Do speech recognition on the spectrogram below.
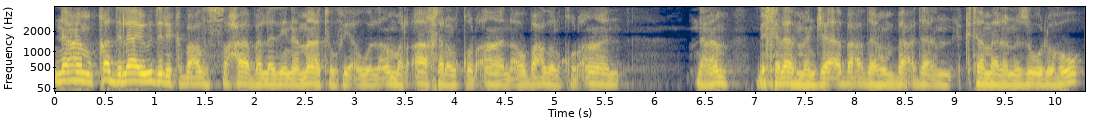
نعم قد لا يدرك بعض الصحابة الذين ماتوا في أول الأمر آخر القرآن أو بعض القرآن. نعم بخلاف من جاء بعدهم بعد أن اكتمل نزوله.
